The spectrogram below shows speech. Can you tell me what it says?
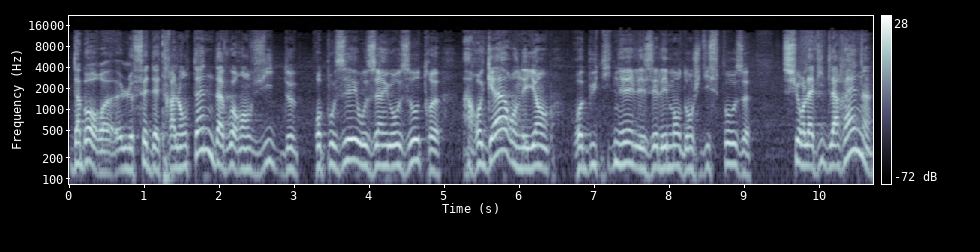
d'abord, euh, le fait d'être à l'antenne, d'avoir envie de proposer aux uns et aux autres un regard en ayant rebutiner les éléments dont je dispose sur la vie de la reine,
